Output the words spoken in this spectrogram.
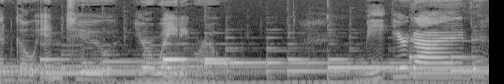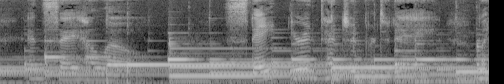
and go into your waiting room. Meet your guide and say hello. State your intention for today by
